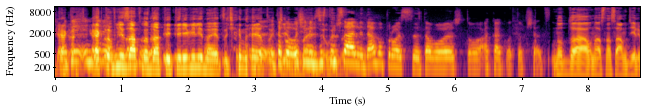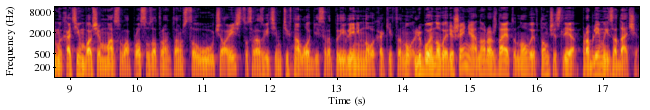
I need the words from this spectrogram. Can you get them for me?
Как-то внезапно, да, перевели на эту тему. Такой очень экзистенциальный, да, вопрос того, что, а как вот общаться? Ну да, у нас на самом деле мы хотим вообще массу вопросов затронуть, потому что у человечества с развитием технологий, с появлением новых каких-то, ну, любое новое решение, оно рождает и новые, в том числе, проблемы и задачи,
